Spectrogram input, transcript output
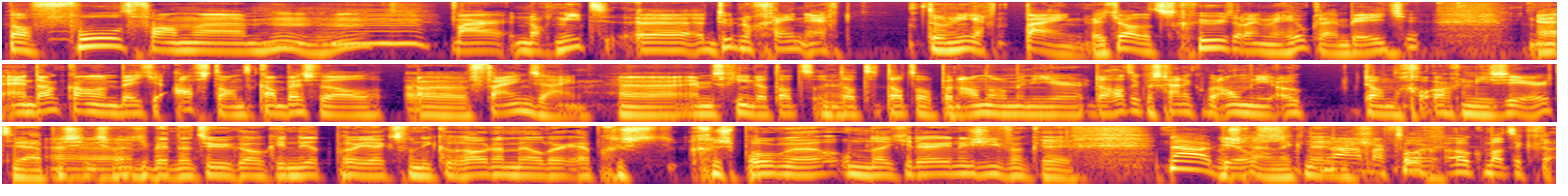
wel voelt van, uh, hmm, hmm, maar nog niet, uh, het doet nog geen echt doet niet echt pijn. Weet je wel, dat schuurt alleen een heel klein beetje. Uh, en dan kan een beetje afstand kan best wel uh, fijn zijn. Uh, en misschien dat dat, dat dat op een andere manier. Dat had ik waarschijnlijk op een andere manier ook dan georganiseerd. Ja, precies. want je bent natuurlijk ook in dit project van die coronamelder-app ges gesprongen omdat je er energie van kreeg. Nou, deels. Waarschijnlijk. Nee, nou, maar voor, ook omdat ik, uh,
